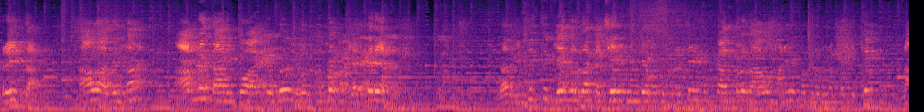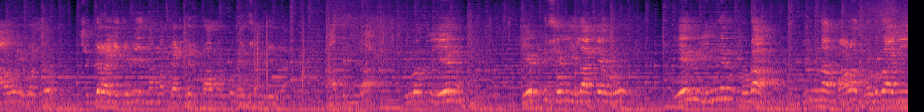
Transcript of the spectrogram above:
ಪ್ರಯುಕ್ತ, ನಾವು ಅದನ್ನು ಆರನೇ ತಾರೀಕು ಹಾಕಿಕೊಂಡು ಇವತ್ತಿಂದ ಚಳ್ಳಕೆರೆ ವಿದ್ಯುತ್ ಕೇಂದ್ರದ ಕಚೇರಿ ಮುಂದೆ ಒಂದು ಪ್ರತಿನಿಧಿ ಮುಖಾಂತರ ನಾವು ಮನವಿ ಪತ್ರವನ್ನು ಕೊಡಲಿಕ್ಕೆ ನಾವು ಇವತ್ತು ಸಿದ್ಧರಾಗಿದ್ದೀವಿ. ನಮ್ಮ ಚಳ್ಳಕೆರೆ ತಾಲೂಕು ಸಮಿತಿಯಿಂದ ಆದ್ದರಿಂದ ಇವತ್ತು ಏನು? ಕೆ ಪಿ ಸಿ ಎಲ್ ಇಲಾಖೆಯವರು ಏನು ಇನ್ನೇನು ಕೂಡ ಇನ್ನ ಭಾಳ ದೊಡ್ಡದಾಗಿ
